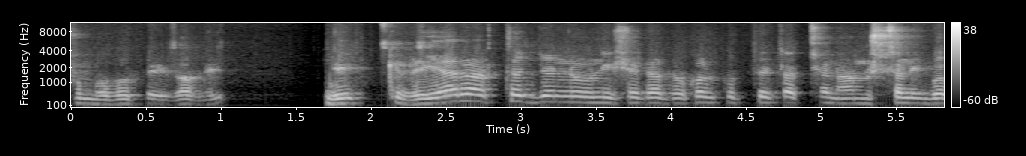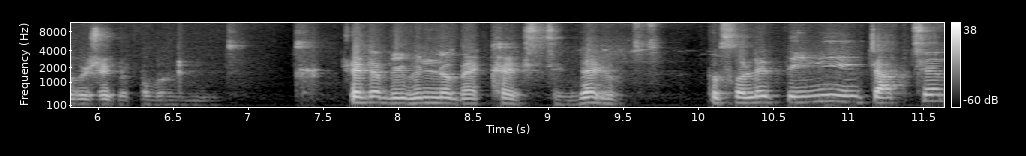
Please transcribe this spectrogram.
সম্ভবত এইভাবে যে রেয়ার অর্থের জন্য উনি সেটা দখল করতে চাচ্ছেন, আনুষ্ঠানিকভাবে সে কথা বলেন সেটা বিভিন্ন ব্যাখ্যা এসছে। যাই হোক, তো ফলে তিনি চাচ্ছেন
